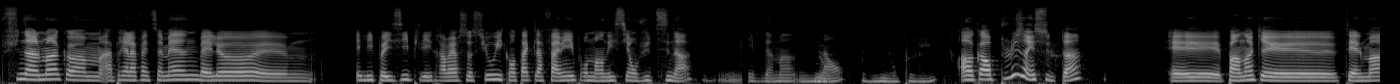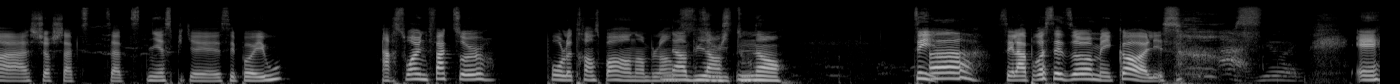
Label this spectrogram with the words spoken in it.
Finalement, comme après la fin de semaine, ben là, euh, les policiers puis les travailleurs sociaux, ils contactent la famille pour demander s'ils ont vu Tina. Évidemment, non. Non. Ils l'ont pas vu. Encore plus insultant, euh, pendant que Thelma elle cherche sa petite, sa petite nièce puis que c'est pas où, elle reçoit une facture pour le transport en ambulance. Une ambulance. Non. Tu sais, Ah! c'est la procédure, mais calice. Eh,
